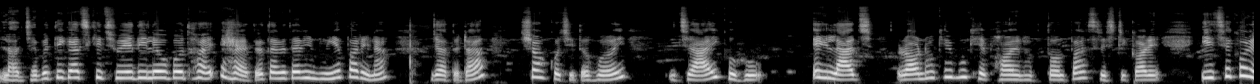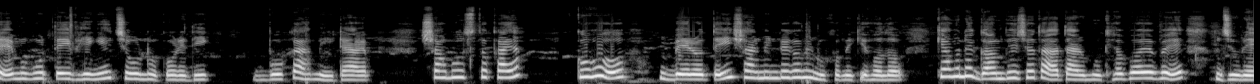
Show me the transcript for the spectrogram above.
লজ্জাবতী গাছকে ছুঁয়ে দিলেও বোধ হয় এত তাড়াতাড়ি নুয়ে পড়ে না। যতটা সংকুচিত হয়ে যায় কুহু। এই লাজ রনকের মুখে ভয়ানক তোলপার সৃষ্টি করে। ইচ্ছে করে মুহূর্তেই ভেঙে চূর্ণ করে দিক বোকা মেয়েটার সমস্ত কায়া। কুহু বেরোতেই শারমিন বেগমের মুখোমুখি হলো। কেমন এক গম্ভীর্যতা তার মুখে বয়ে বয়ে জুড়ে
